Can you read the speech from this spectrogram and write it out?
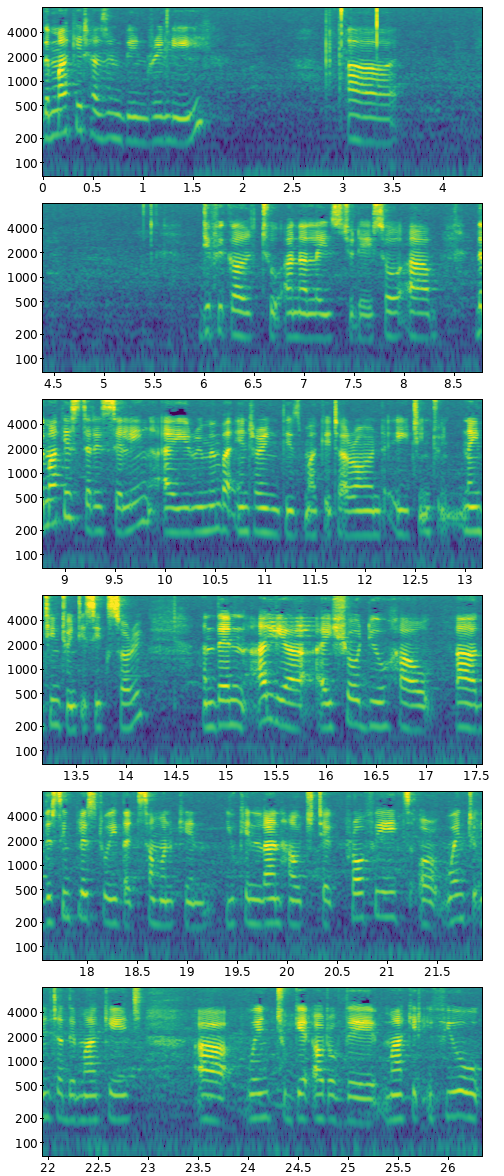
the market hasn't been really uh, difficult to analyze today. So um, the market started selling. I remember entering this market around 18 1926 sorry. And then earlier i showed you how uh, the simplest way that someone can you can learn how to take profits or when to enter the market uh, when to get out of the market. If you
